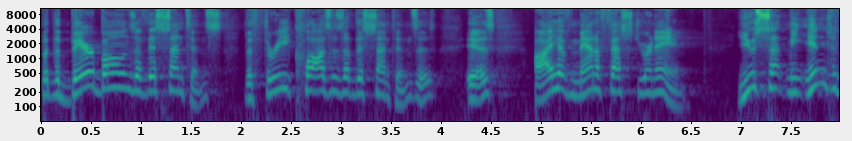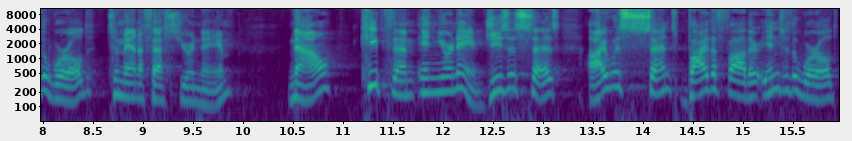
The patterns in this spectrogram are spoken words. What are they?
but the bare bones of this sentence, the three clauses of this sentence is, is I have manifest your name. You sent me into the world to manifest your name. Now, keep them in your name. Jesus says, I was sent by the Father into the world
